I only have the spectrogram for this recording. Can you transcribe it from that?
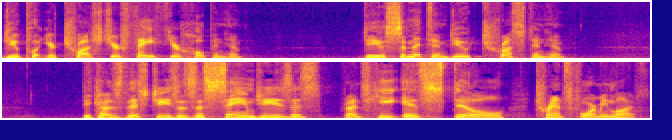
do you put your trust, your faith, your hope in him? Do you submit to him? Do you trust in him? Because this Jesus, this same Jesus, friends, he is still transforming lives.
